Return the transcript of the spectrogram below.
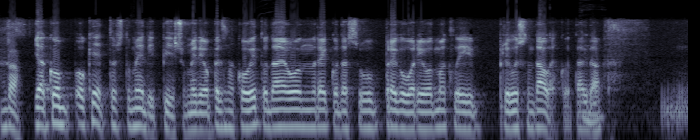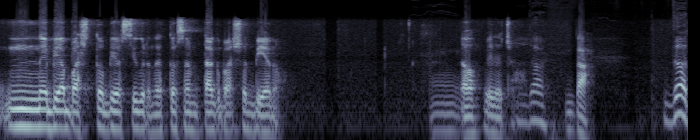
Da. Iako, ok, to što mediji pišu, mediji opet znakovito da je on rekao da su pregovori odmakli prilično daleko, tako da ne bi ja baš to bio siguran da to sam tak baš odbijeno. Evo, vidjet ćemo. Da. Da. Da,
